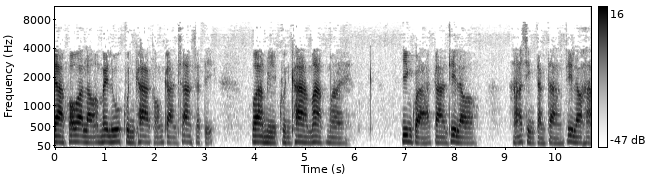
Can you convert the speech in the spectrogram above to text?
ยากเพราะว่าเราไม่รู้คุณค่าของการสร้างสติ ว่ามีคุณค่ามากมาย ยิ่งกว่าการที่เราหาสิ่งต่างๆ ที่เราหา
